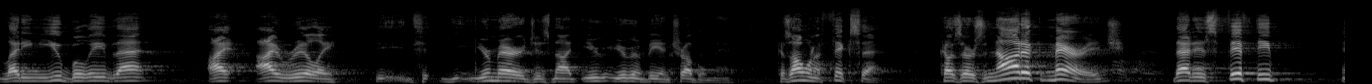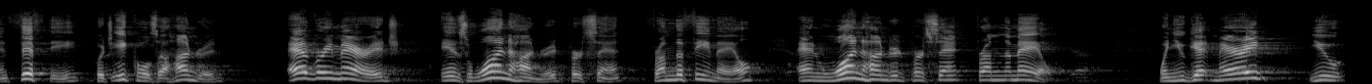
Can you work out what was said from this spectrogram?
letting you believe that, I, I really, your marriage is not, you, you're going to be in trouble, man. Because I want to fix that. Because there's not a marriage that is 50 and 50, which equals 100. Every marriage is 100% from the female and 100% from the male. When you get married, you,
